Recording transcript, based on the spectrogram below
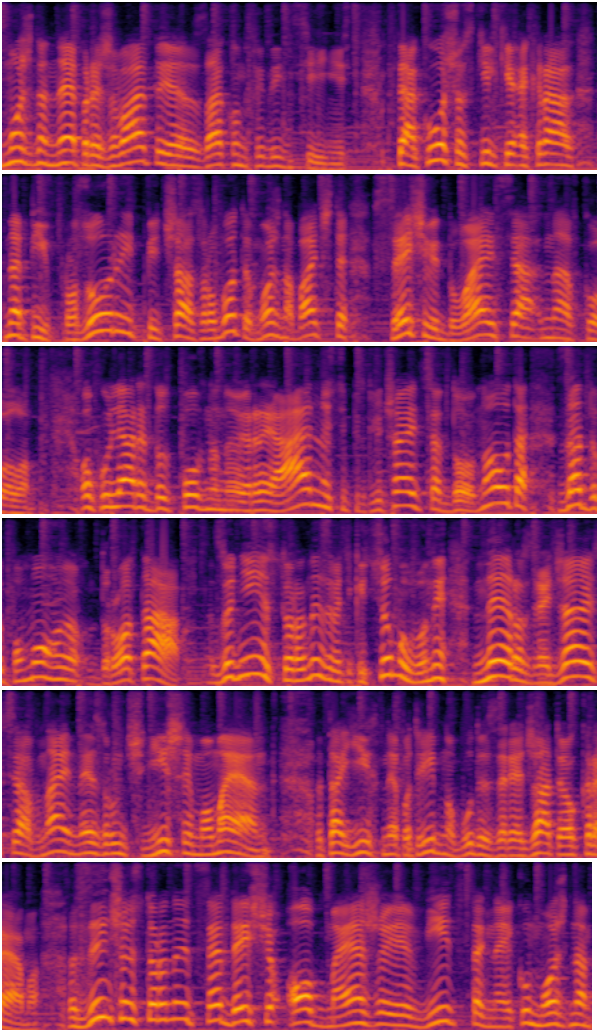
можна не переживати за конфіденційність. Також, оскільки екран напівпрозорий, під час роботи можна бачити все, що відбувається навколо. Окуляри доповненої реальності підключаються до ноута за допомогою дрота. З однієї сторони, завдяки цьому вони не розряджаються в найнезручніший момент, та їх не потрібно буде заряджати окремо. З іншої сторони, це дещо обмежує відстань, на яку можна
